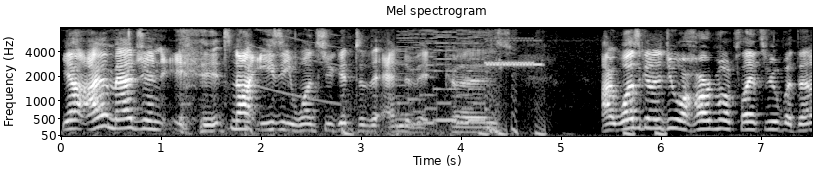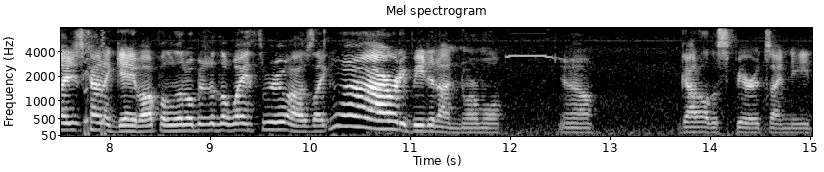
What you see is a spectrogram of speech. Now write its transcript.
Yeah, I imagine it's not easy once you get to the end of it, because I was going to do a hard mode playthrough, but then I just kind of gave up a little bit of the way through. I was like, oh, I already beat it on normal, you know, got all the spirits I need.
